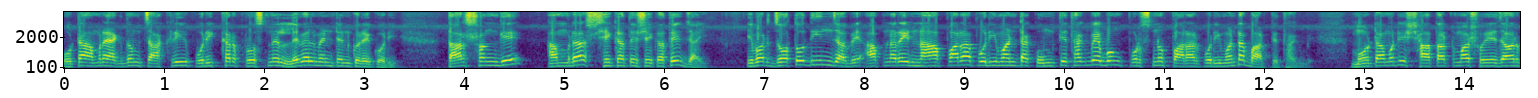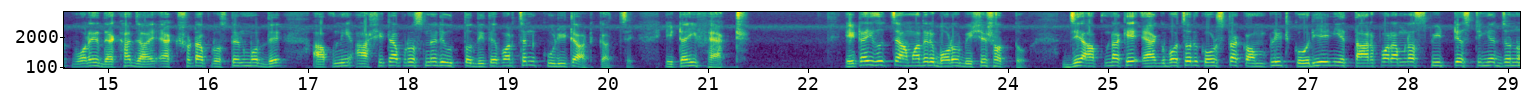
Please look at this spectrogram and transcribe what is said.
ওটা আমরা একদম চাকরির পরীক্ষার প্রশ্নের লেভেল মেনটেন করে করি। তার সঙ্গে আমরা শেখাতে শেখাতে যাই। এবার যত দিন যাবে, আপনার এই না পারা পরিমাণটা কমতে থাকবে এবং প্রশ্ন পারার পরিমাণটা বাড়তে থাকবে। মোটামুটি সাত আট মাস হয়ে যাওয়ার পরে দেখা যায়, একশোটা প্রশ্নের মধ্যে আপনি আশিটা প্রশ্নেরই উত্তর দিতে পারছেন, কুড়িটা আটকাচ্ছে। এটাই ফ্যাক্ট এটাই হচ্ছে আমাদের বড় বিশেষত্ব, যে আপনাকে এক বছর কোর্সটা কমপ্লিট করিয়ে নিয়ে তারপর আমরা স্পিড টেস্টিংয়ের জন্য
